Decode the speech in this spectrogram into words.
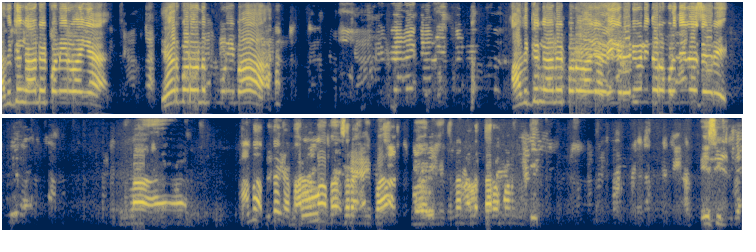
அதுக்கும் கான்டாக்ட் பண்ணிடுவாங்க ஏற்பாடு ஒண்ணு முடியுமா? அதுக்கும் கான்டாக்ட் பண்ணுவாங்க. நீங்க ரெடி பண்ணி தர முடிஞ்சீங்கன்னா சரி. ஆமா நல்லா பேசுறாங்கப்பா இதெல்லாம் நல்ல தரமான குட்டி. பேசிட்டு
